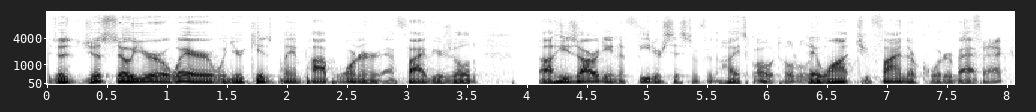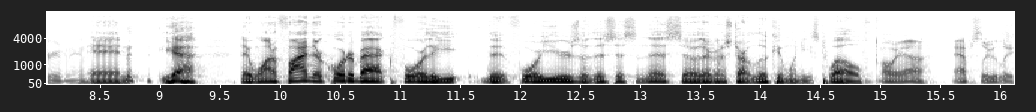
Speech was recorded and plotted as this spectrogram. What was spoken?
just just so you're aware, when your kid's playing Pop Warner at five years old, uh, he's already in a feeder system for the high school. Oh, totally. They want to find their quarterback, Factory, man. and yeah. They want to find their quarterback for the the four years of this, this, and this. So they're going to start looking when he's twelve. Oh yeah, absolutely.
